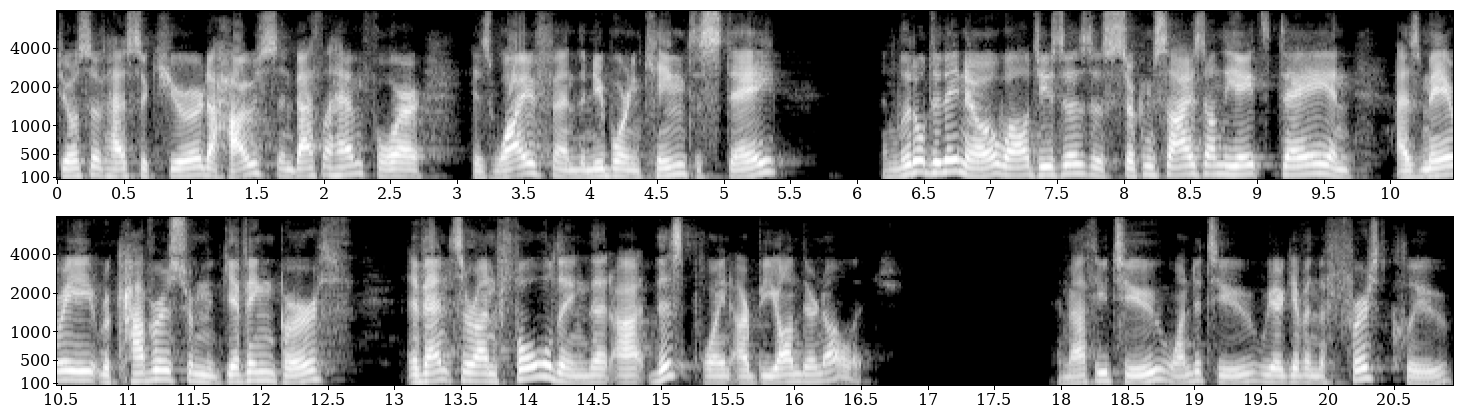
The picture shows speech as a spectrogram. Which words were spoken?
Joseph has secured a house in Bethlehem for his wife and the newborn king to stay. And little do they know, while Jesus is circumcised on the eighth day, and as Mary recovers from giving birth, Events are unfolding that at this point are beyond their knowledge. In Matthew 2, 1 to 2, we are given the first clue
